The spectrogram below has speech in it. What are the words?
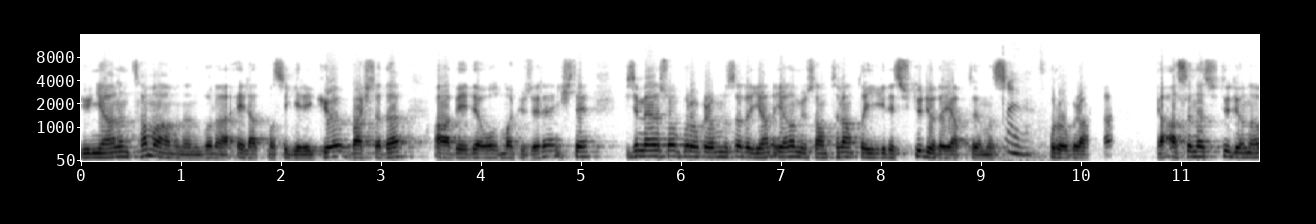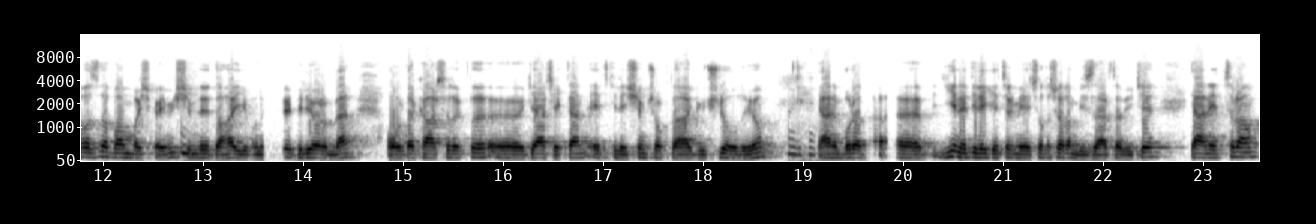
Dünyanın tamamının buna el atması gerekiyor. Başta da ABD olmak üzere. İşte bizim en son programımızda da yan, yanılmıyorsam Trump'la ilgili stüdyoda yaptığımız Evet. programda ya aslında stüdyonun havası da bambaşkaymış. Şimdi daha iyi bunu biliyorum ben. Orada karşılıklı e, gerçekten etkileşim çok daha güçlü oluyor. Yani burada e, yine dile getirmeye çalışalım bizler tabii ki. Yani Trump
